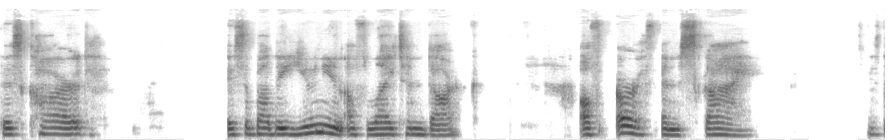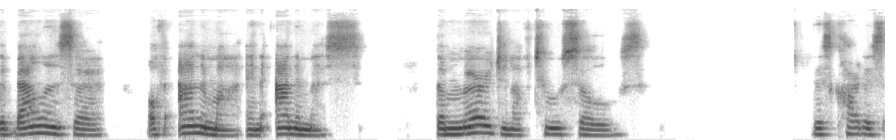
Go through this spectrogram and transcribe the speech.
This card is about the union of light and dark, of earth and sky. It's the balancer of anima and animus, the merging of two souls. This card is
